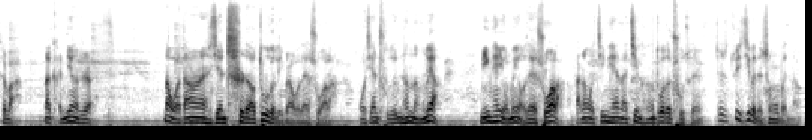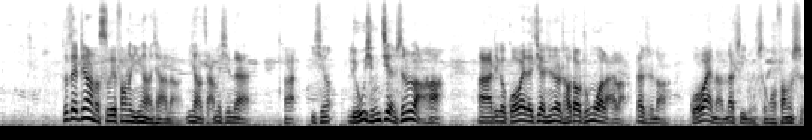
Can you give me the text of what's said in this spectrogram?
是吧？那肯定是，那我当然是先吃到肚子里边，我再说了，我先储存成能量，明天有没有再说了。反正我今天呢，尽可能多的储存，这是最基本的生物本能。所以在这样的思维方式影响下呢，你想咱们现在啊，已经流行健身了哈，啊，这个国外的健身热潮到中国来了，但是呢，国外呢那是一种生活方式，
